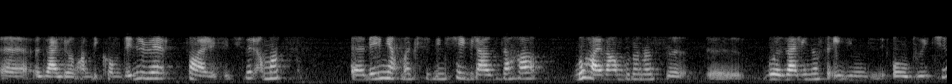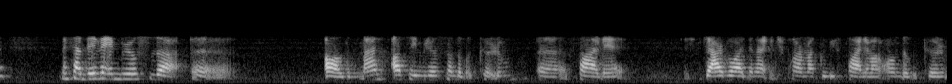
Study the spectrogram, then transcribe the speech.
e, özelliği olan bir konu denir ve fare seçilir. Ama e, benim yapmak istediğim şey biraz daha bu hayvan buna nasıl, e, bu özelliği nasıl edindi olduğu için Mesela deve embriyosu da e, aldım ben. At embriyosuna da bakıyorum. E, fare, işte cerboa denen üç parmaklı bir fare var ona da bakıyorum.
